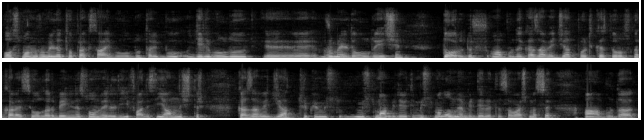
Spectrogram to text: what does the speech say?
Osmanlı Rumeli'de toprak sahibi oldu. Tabii bu Gelibolu e, Rumeli'de olduğu için doğrudur. Ama burada gaza ve cihat politikası doğrultusunda Karasioğulları Beyliğine son verildiği ifadesi yanlıştır. Gaza ve cihat Türk ve Müslüman bir devletin Müslüman olmayan bir devlete savaşması. Ama burada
